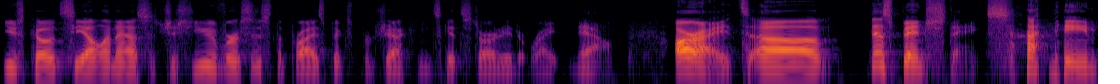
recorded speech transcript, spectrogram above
Use code CLNS. It's just you versus the prize picks projections. Get started right now. All right. Uh, this bench stinks. I mean,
